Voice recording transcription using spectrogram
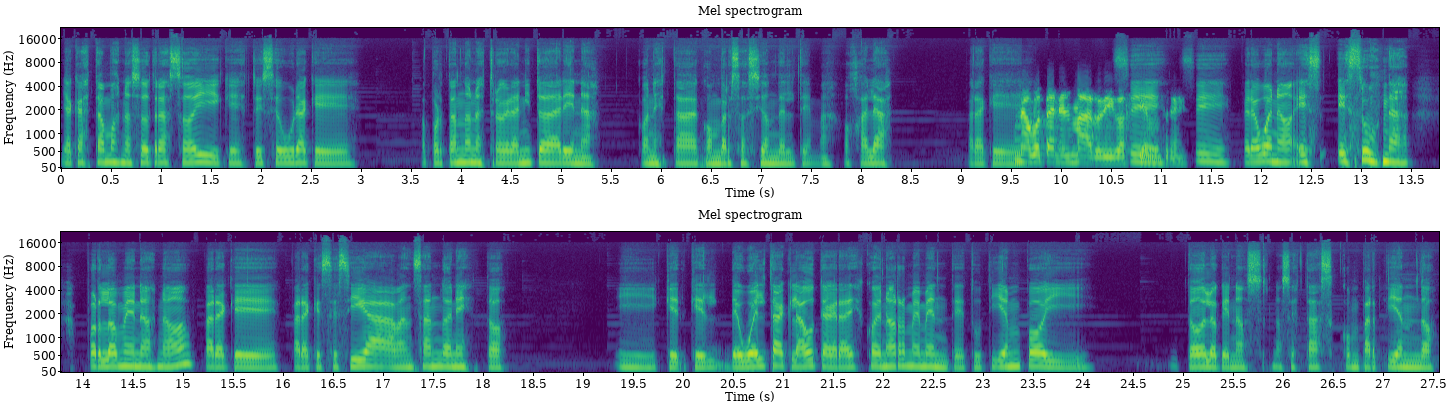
y, acá estamos nosotras hoy, que estoy segura que aportando nuestro granito de arena con esta conversación del tema. Ojalá. Para que... Una gota en el mar, digo siempre. Sí, pero bueno, es, es una, por lo menos, ¿no? Para que, para que se siga avanzando en esto. Y que, que de vuelta, Clau, te agradezco enormemente tu tiempo y, todo lo que nos, nos estás compartiendo.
